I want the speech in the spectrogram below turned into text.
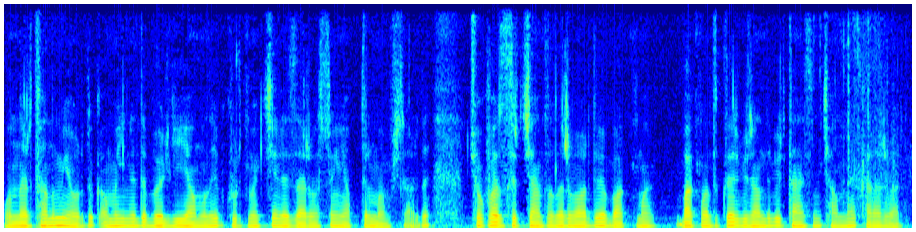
Onları tanımıyorduk ama yine de bölgeyi yağmalayıp kurutmak için rezervasyon yaptırmamışlardı. Çok fazla sırt çantaları vardı ve bakma, bakmadıkları bir anda bir tanesini çalmaya karar verdi.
